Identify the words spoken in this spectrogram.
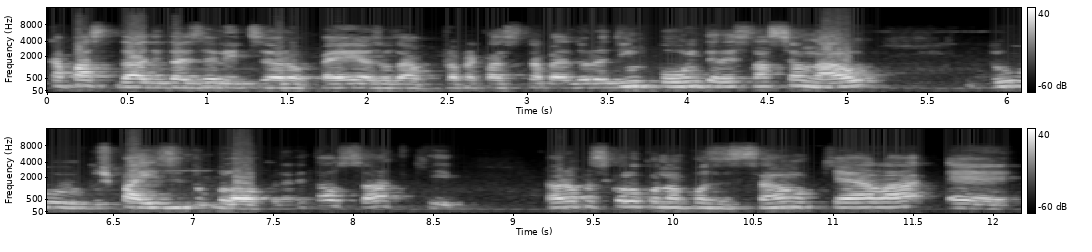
capacidade das elites europeias ou da própria classe trabalhadora de impor o interesse nacional do, dos países do bloco, né? de tal sorte que a Europa se colocou numa posição que ela é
